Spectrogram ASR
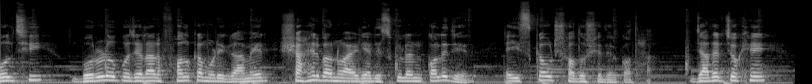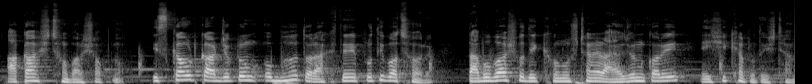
বলছি, বরুড়া উপজেলার ফলকামুড়ি গ্রামের শাহেরবানু আইডিয়াল স্কুল অ্যান্ড কলেজের এই স্কাউট সদস্যদের কথা, যাদের চোখে আকাশ ছোঁবার স্বপ্ন। স্কাউট কার্যক্রম অব্যাহত রাখতে প্রতি বছর তাবুবাস ও দীক্ষা অনুষ্ঠানের আয়োজন করে এই শিক্ষা প্রতিষ্ঠান।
